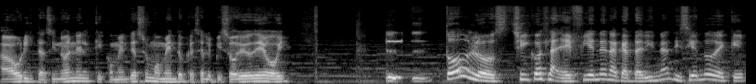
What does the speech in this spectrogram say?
ahorita, sino en el que comenté hace un momento, que es el episodio de hoy, todos los chicos la defienden a Catarina diciendo de que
